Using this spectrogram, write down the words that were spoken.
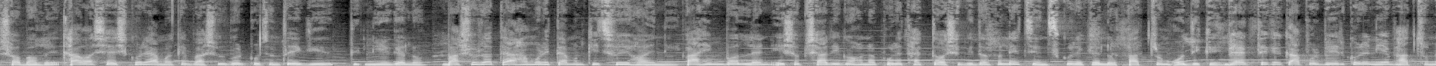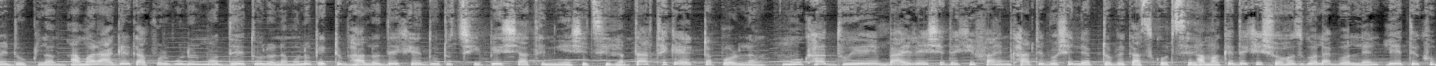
স্বভাবে। খাওয়া শেষ করে আমাকে বাসুরঘর পর্যন্ত এগিয়ে নিয়ে গেল। বাসুর রাতে আহামরি তেমন কিছুই হয়নি। ফাহিম বললেন, এসব শাড়ি গহনা পরে থাকতে অসুবিধা হলে চেঞ্জ করে ফেলো বাথরুম ওদিকে। ব্যাগ থেকে কাপড় বের করে নিয়ে বাথরুমে ঢুকলাম। আমার আগের কাপড়গুলোর মধ্যে তুলনামূলক একটু ভালো দেখে দুটো ছিপের সাথে নিয়ে এসেছিলাম। তার থেকে একটা পড়লাম। মুখ হাত ধুয়ে বাইরে এসে দেখি ফাহিম খাটে বসে ল্যাপটপে কাজ করছে। আমাকে দেখে সহজ গলায় বললেন, বিয়েতে খুব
